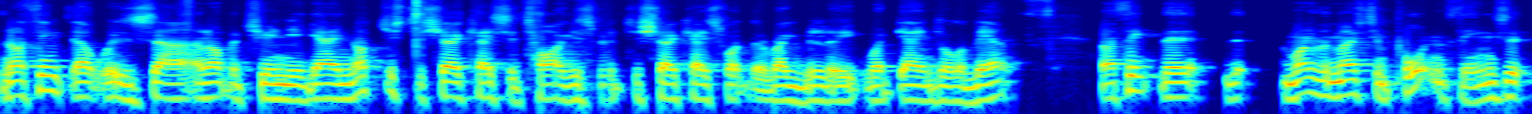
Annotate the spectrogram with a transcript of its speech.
And I think that was uh, an opportunity again, not just to showcase the Tigers, but to showcase what the rugby league, what game's all about. I think that, one of the most important things that,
